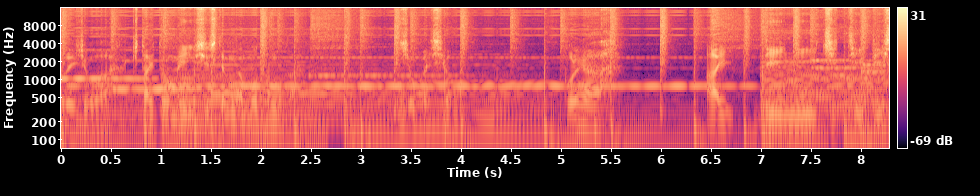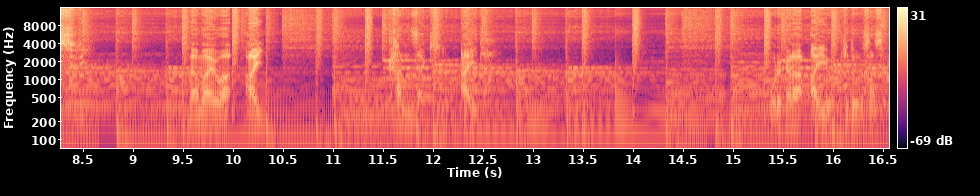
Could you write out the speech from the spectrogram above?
それ以上は機体とメインシステムが持たんのだ。紹介しよう。これが ID21TP3 名前は愛神崎愛だ。これから愛を起動させる。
